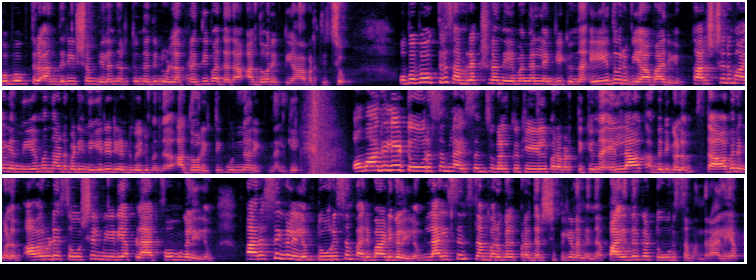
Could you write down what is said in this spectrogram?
ഉപഭോക്തൃ അന്തരീക്ഷം നിലനിർത്തുന്നതിനുള്ള പ്രതിബദ്ധത അതോറിറ്റി ആവർത്തിച്ചു. ഉപഭോക്തൃ സംരക്ഷണ നിയമങ്ങൾ ലംഘിക്കുന്ന ഏതൊരു വ്യാപാരിയും കർശനമായ നിയമ നടപടി നേരിടേണ്ടി വരുമെന്ന് അതോറിറ്റി മുന്നറിയിപ്പ് നൽകി. ഒമാനിലെ ടൂറിസം ലൈസൻസുകൾക്ക് കീഴിൽ പ്രവർത്തിക്കുന്ന എല്ലാ കമ്പനികളും സ്ഥാപനങ്ങളും അവരുടെ സോഷ്യൽ മീഡിയ പ്ലാറ്റ്ഫോമുകളിലും പരസ്യങ്ങളിലും ടൂറിസം പരിപാടികളിലും ലൈസൻസ് നമ്പറുകൾ പ്രദർശിപ്പിക്കണമെന്ന് പൈതൃക ടൂറിസം മന്ത്രാലയം.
